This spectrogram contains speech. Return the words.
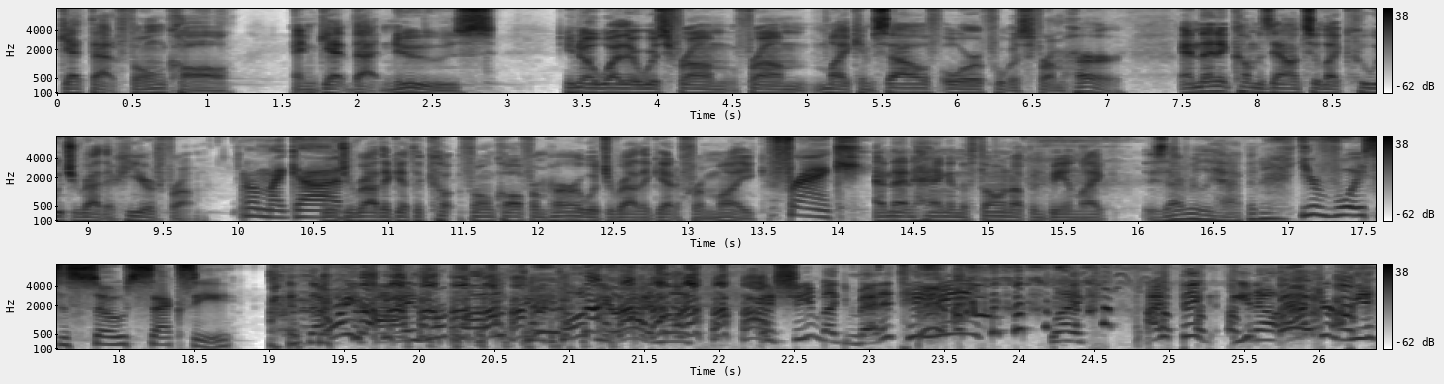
get that phone call and get that news. You know, whether it was from from Mike himself or if it was from her. And then it comes down to like, who would you rather hear from? oh my God. Would you rather get the co- phone call from her or would you rather get it from Mike? Frank, And then hanging the phone up and being like, is that really happening? your voice is so sexy. Is that why your eyes were closed? You're closing your eyes. You're like, is she like meditating? Like, I think you know after being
